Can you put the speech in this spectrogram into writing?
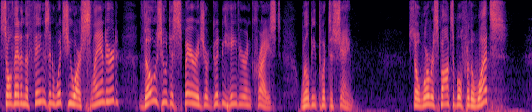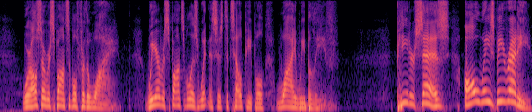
so that in the things in which you are slandered, those who disparage your good behavior in Christ will be put to shame. So we're responsible for the what? We're also responsible for the why. We are responsible as witnesses to tell people why we believe. Peter says, always be ready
